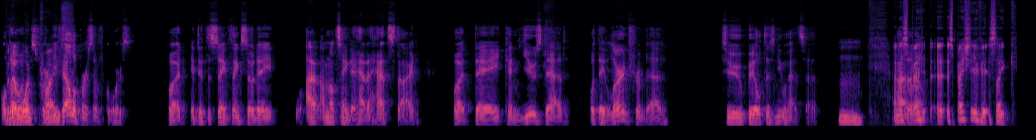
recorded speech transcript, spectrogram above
Although it was price? for developers, of course. But it did the same thing. So they I, I'm not saying they had a head start, but they can use that what they learned from that to build this new headset. Mm. And especially, especially if it's like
